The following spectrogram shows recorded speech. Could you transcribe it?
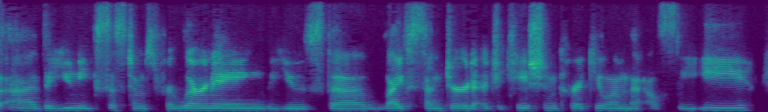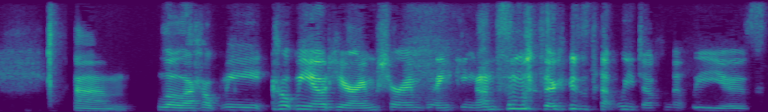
uh, the unique systems for learning. We use the life centered education curriculum, the LCE. Um, Lola, help me help me out here. I'm sure I'm blanking on some others that we definitely use.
